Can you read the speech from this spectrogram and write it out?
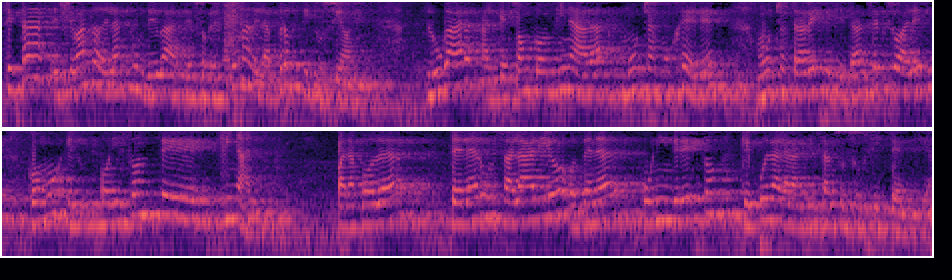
se está llevando adelante un debate sobre el tema de la prostitución, lugar al que son confinadas muchas mujeres, muchos travestis y transexuales, como el horizonte final para poder tener un salario o tener un ingreso que pueda garantizar su subsistencia.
